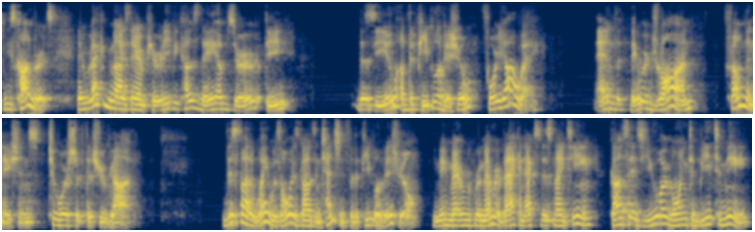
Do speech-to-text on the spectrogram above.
And these converts, they recognize their impurity because they observed the, the zeal of the people of Israel for Yahweh. And they were drawn from the nations to worship the true God. This, by the way, was always God's intention for the people of Israel. You may remember back in Exodus 19, God says, You are going to be to me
